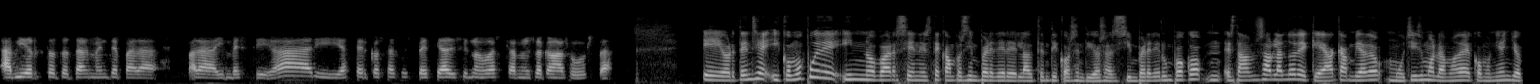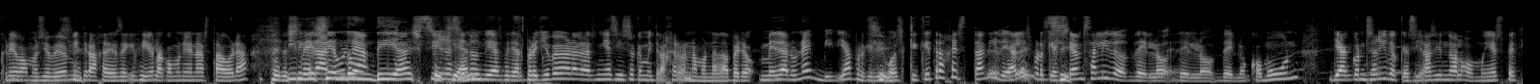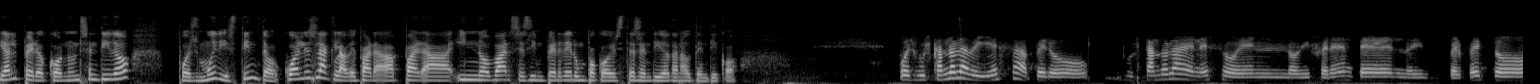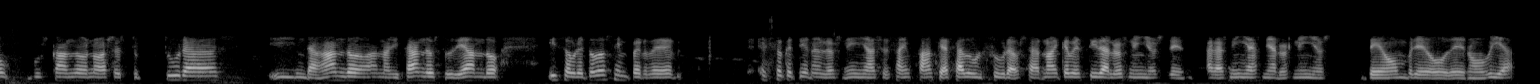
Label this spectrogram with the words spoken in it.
abierto totalmente para, para investigar y hacer cosas especiales y nuevas que a mí es lo que más me gusta. Eh, Hortensia, ¿y cómo puede innovarse en este campo sin perder el auténtico sentido? O sea, sin perder un poco. Mm, estamos hablando de que ha cambiado muchísimo la moda de comunión, yo creo. Vamos, yo veo mi traje desde que hice yo la comunión hasta ahora. Pero y sigue siendo un día especial. Sigue siendo un día especial. Pero yo veo ahora a las niñas y eso que mi traje era una monada. Pero me dan una envidia porque digo, es que qué trajes tan ideales porque se han salido de lo, de, lo, de lo común y han conseguido que siga siendo algo muy especial, pero con un sentido pues muy distinto. ¿Cuál es la clave para, para innovarse sin perder un poco este sentido tan auténtico? Pues buscando la belleza, pero buscándola en eso, en lo diferente, en lo imperfecto, buscando nuevas estructuras, indagando, analizando, estudiando y sobre todo sin perder eso que tienen los niños, esa infancia, esa dulzura. O sea, no hay que vestir a los niños, de, a las niñas ni a los niños de hombre o de novia,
